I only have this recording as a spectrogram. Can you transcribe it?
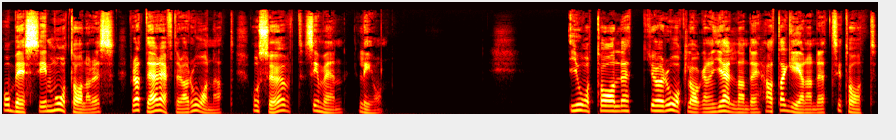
Och Bessim åtalades för att därefter ha rånat och sövt sin vän Leon. I åtalet gör åklagaren gällande att agerandet citat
